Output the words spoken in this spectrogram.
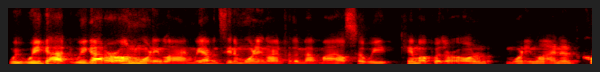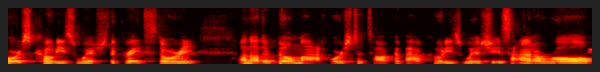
We, we got we got our own morning line. We haven't seen a morning line for the Met Mile, so we came up with our own morning line. And of course, Cody's Wish, the great story, another Bill Mott horse to talk about. Cody's Wish is on a roll.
